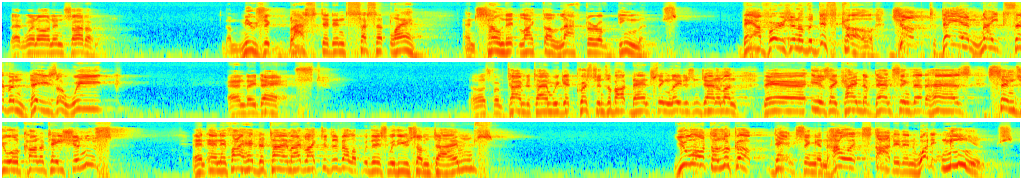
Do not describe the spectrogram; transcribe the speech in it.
that went on in Sodom. The music blasted incessantly and sounded like the laughter of demons. Their version of the disco jumped day and night, seven days a week, and they danced. You from time to time we get questions about dancing, ladies and gentlemen. There is a kind of dancing that has sensual connotations. And, and if I had the time, I'd like to develop with this with you sometimes. You ought to look up dancing and how it started and what it means.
